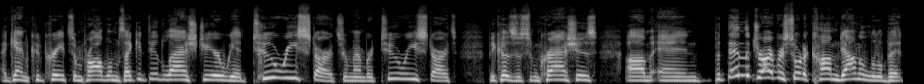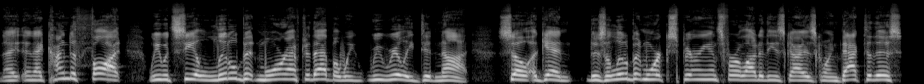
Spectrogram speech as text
Again, could create some problems like it did last year. We had two restarts. Remember, two restarts because of some crashes. Um, and but then the drivers sort of calmed down a little bit, and I, and I kind of thought we would see a little bit more after that, but we we really did not. So again, there's a little bit more experience for a lot of these guys going back to this.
